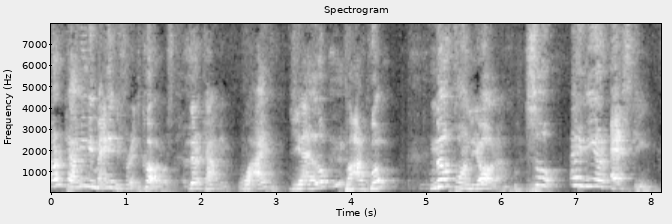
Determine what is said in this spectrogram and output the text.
are coming in many different colors. They're coming white, yellow, purple, not only orange. So I'm here asking,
